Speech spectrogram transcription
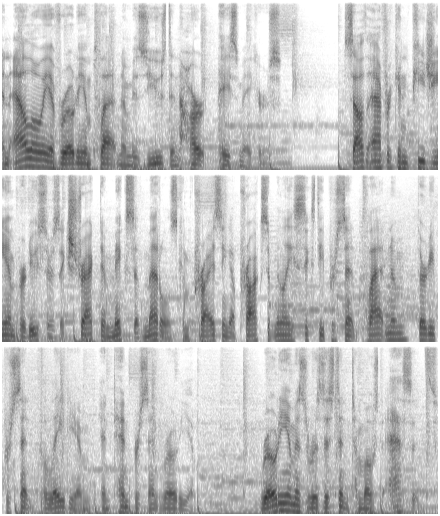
An alloy of rhodium platinum is used in heart pacemakers. South African PGM producers extract a mix of metals comprising approximately 60% platinum, 30% palladium, and 10% rhodium. Rhodium is resistant to most acids.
